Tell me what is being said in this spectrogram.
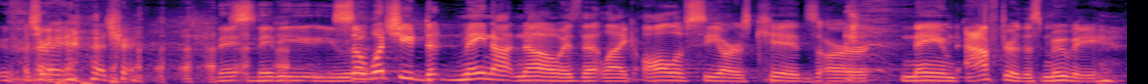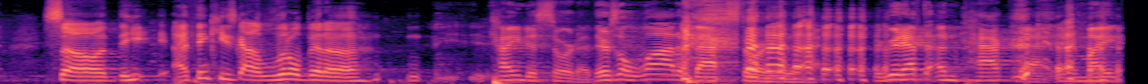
Thing. That's right. That's right. May- Maybe you. So what you d- may not know is that like all of CR's kids are named after this movie. So the, I think he's got a little bit of Kind of, sort of. There's a lot of backstory to that. We'd have to unpack that, and it might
